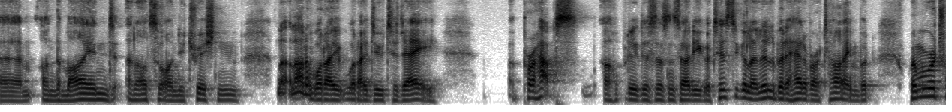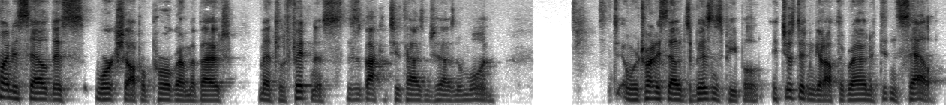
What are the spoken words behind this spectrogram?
um, on the mind and also on nutrition. A lot of what I what I do today, perhaps hopefully this doesn't sound egotistical, a little bit ahead of our time. But when we were trying to sell this workshop or program about mental fitness, this is back in 2000, 2001, and we're trying to sell it to business people, it just didn't get off the ground. It didn't sell.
